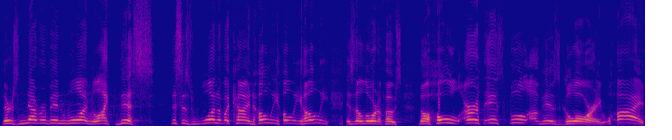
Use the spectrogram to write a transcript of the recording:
There's never been one like this. This is one of a kind. Holy, holy, holy is the Lord of hosts. The whole earth is full of his glory. Why?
